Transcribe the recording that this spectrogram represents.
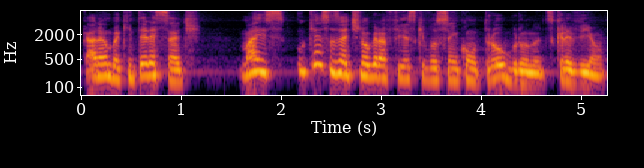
Caramba, que interessante. Mas o que essas etnografias que você encontrou, Bruno, descreviam?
